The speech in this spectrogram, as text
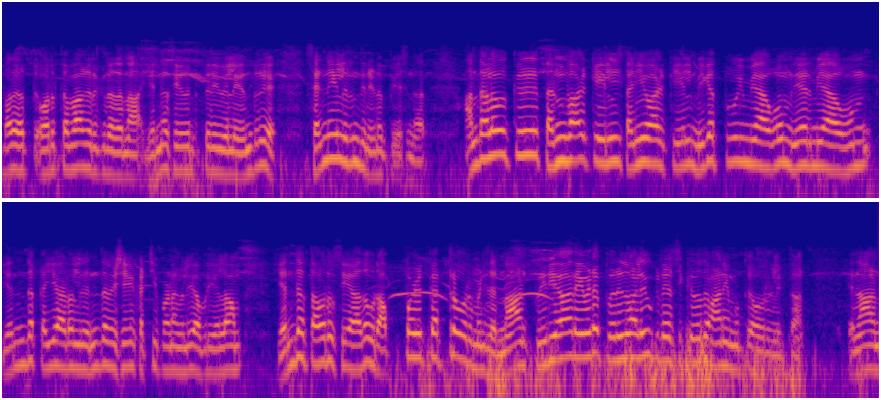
வருத்த- வருத்தமாக இருக்கிறது நான் என்ன செய்வதற்கு தெரியவில்லை என்று சென்னையிலிருந்து என்னிடம் பேசினார். அந்த அளவுக்கு தன் வாழ்க்கையில் தனி வாழ்க்கையில் மிக தூய்மையாகவும் நேர்மையாகவும் எந்த கையாடல் எந்த விஷயம் கட்சி பணங்களையோ அப்படியெல்லாம் எந்த தவறும் செய்யாத ஒரு அப்பழுக்கற்ற ஒரு மனிதர். நான் பெரியாரை விட பெருகளவுக்கு நேசிக்கிறது ஆணைமுத்து அவர்களைத்தான். நான்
